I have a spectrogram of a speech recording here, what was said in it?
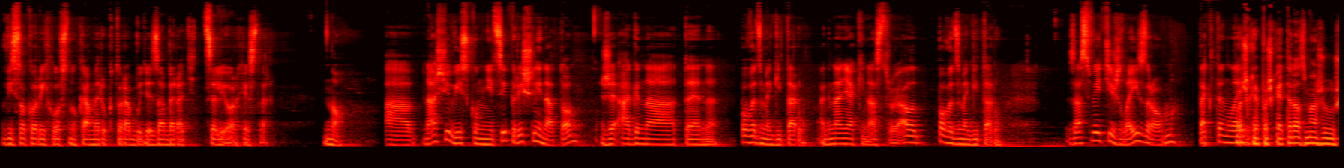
vysokorýchlostnú kameru, ktorá bude zaberať celý orchester. No a naši výskumníci prišli na to, že ak na ten, povedzme gitaru, ak na nejaký nástroj, ale povedzme gitaru, zasvietiš laserom, tak ten laser... Počkaj, počkaj, teraz máš už...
